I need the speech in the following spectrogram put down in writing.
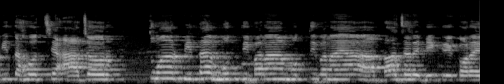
পিতা হচ্ছে আজর তোমার পিতা মূর্তি বানা, মূর্তি বানায়া বাজারে বিক্রি করে।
